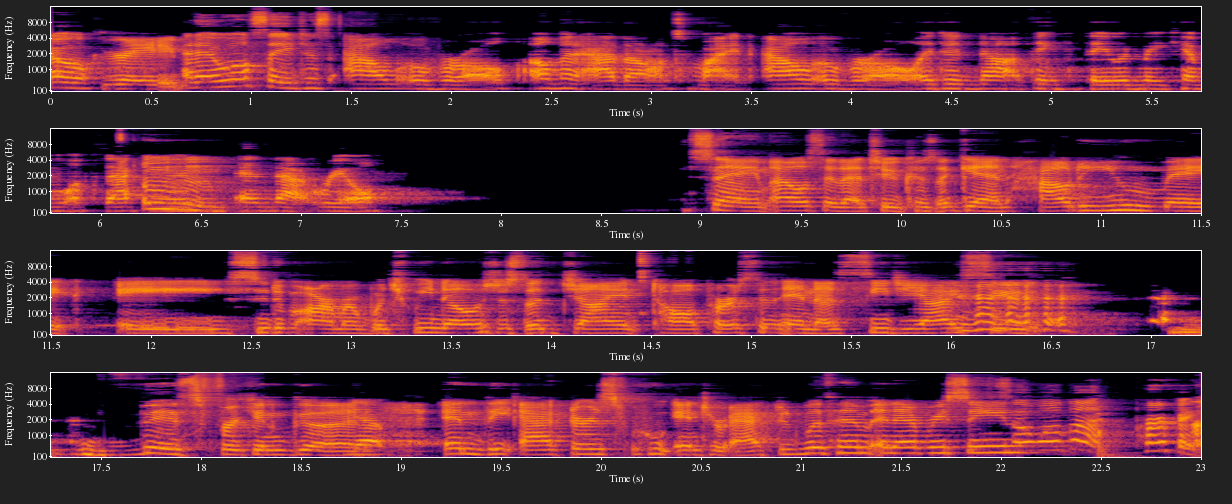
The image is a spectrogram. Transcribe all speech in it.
oh, great. And I will say, just Al overall, I'm going to add that onto mine. Al overall, I did not think that they would make him look that good Mhm. and that real. Same. I will say that too, because again, how do you make a suit of armor, which we know is just a giant, tall person in a CGI suit, this freaking good? Yep. And the actors who interacted with him in every scene, So well done. Perfect.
